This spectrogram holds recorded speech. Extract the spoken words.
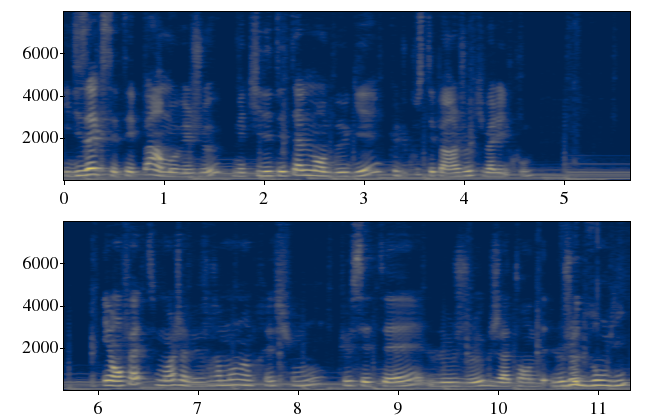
ils disaient que c'était pas un mauvais jeu, mais qu'il était tellement buggé que du coup, c'était pas un jeu qui valait le coup. Et en fait, moi, j'avais vraiment l'impression que c'était le jeu que j'attendais, le jeu de zombies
